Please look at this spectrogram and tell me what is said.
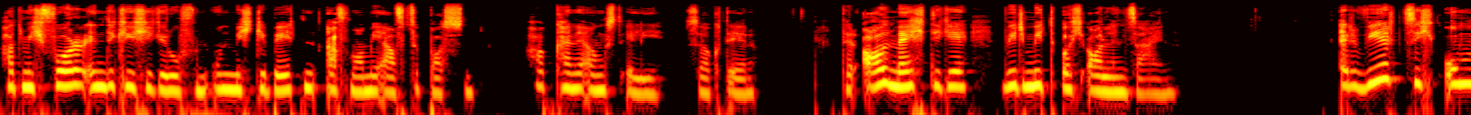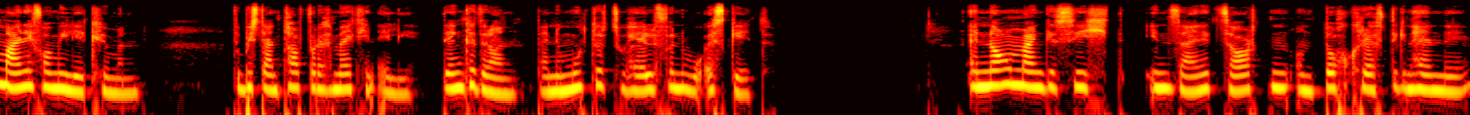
hat mich vorher in die Küche gerufen und mich gebeten, auf Mami aufzupassen. Hab keine Angst, Elli, sagt er. Der Allmächtige wird mit euch allen sein. Er wird sich um meine Familie kümmern. Du bist ein tapferes Mädchen, Elli. Denke dran, deine Mutter zu helfen, wo es geht. Er nahm mein Gesicht in seine zarten und doch kräftigen Hände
